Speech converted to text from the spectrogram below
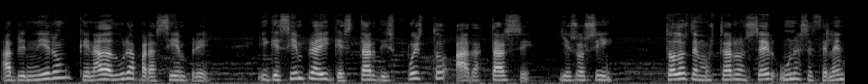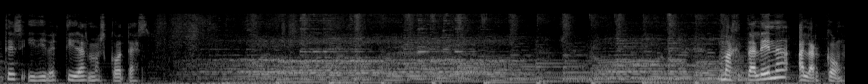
aprendieron que nada dura para siempre y que siempre hay que estar dispuesto a adaptarse. Y eso sí, todos demostraron ser unas excelentes y divertidas mascotas. Magdalena Alarcón.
